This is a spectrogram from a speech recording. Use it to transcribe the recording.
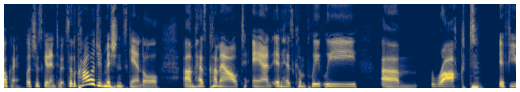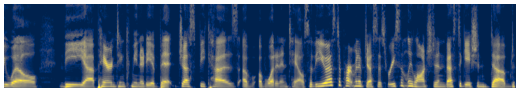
Okay, let's just get into it. So the college admission scandal um, has come out, and it has completely um, rocked, if you will, the uh, parenting community a bit just because of, of what it entails. So, the U.S. Department of Justice recently launched an investigation dubbed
